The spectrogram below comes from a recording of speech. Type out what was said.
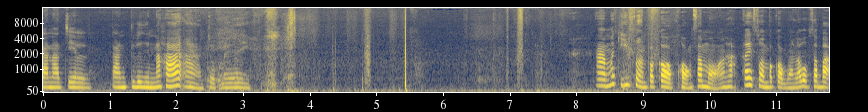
การอาเจยนการกลืนนะคะ อ่าจดเลย อ่าเมื่อกี้ส่วนประกอบของสมองค่ะ เอ้ยส่วนประกอบของระบบสบะ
